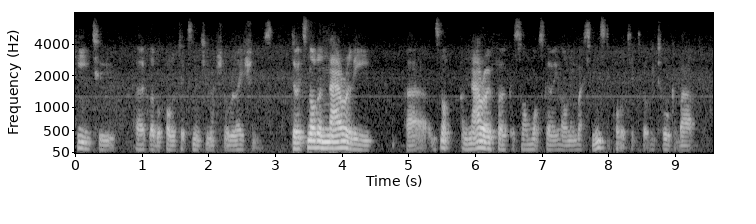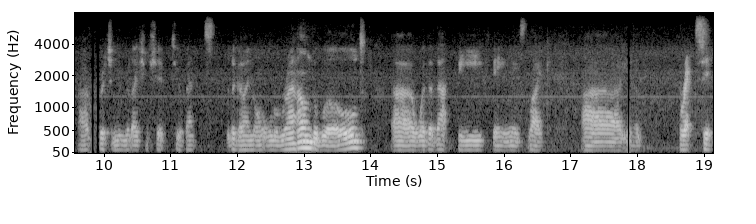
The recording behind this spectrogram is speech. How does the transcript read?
key to uh, global politics and international relations. So it's not a narrowly, uh, it's not a narrow focus on what's going on in Westminster politics, but we talk about uh, Britain in relationship to events that are going on all around the world, whether that be things like, you know, Brexit,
